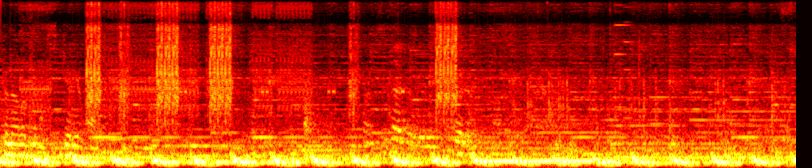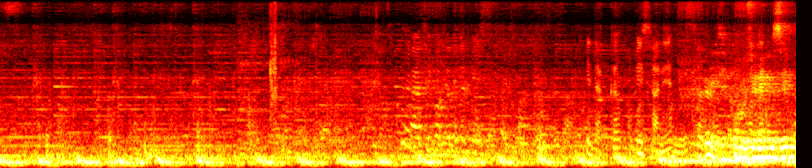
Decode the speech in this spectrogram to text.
Abi elini bir tıkını alabilir misin? Geri yapalım. Bir dakika, bir saniye. Evet, projelerimizin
